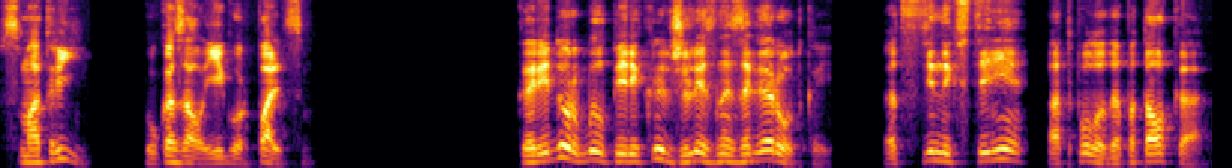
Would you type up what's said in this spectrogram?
«Смотри», — указал Егор пальцем. Коридор был перекрыт железной загородкой, от стены к стене, от пола до потолка,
